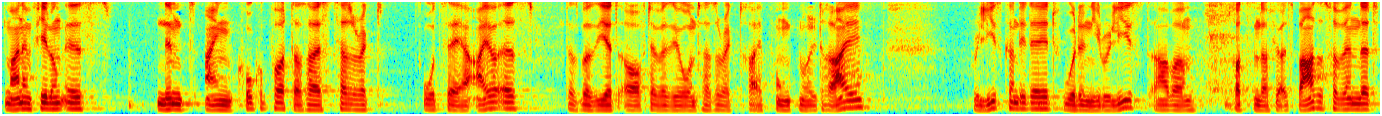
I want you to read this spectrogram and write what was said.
meine Empfehlung ist, nimmt ein CocoaPod, das heißt Tesseract OCR iOS. Das basiert auf der Version Tesseract 3.03 Release-Kandidat, wurde nie released, aber trotzdem dafür als Basis verwendet.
